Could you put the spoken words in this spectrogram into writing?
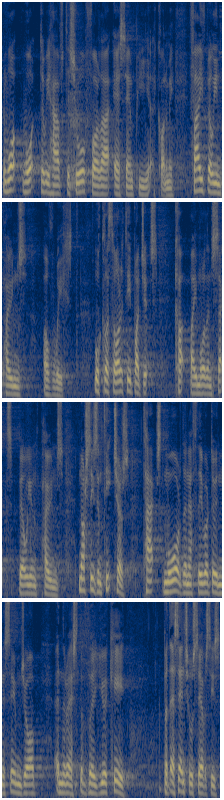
And what, what do we have to show for that SNP economy? £5 billion pounds of waste. Local authority budgets cut by more than £6 billion. Pounds. Nurses and teachers taxed more than if they were doing the same job in the rest of the UK. But the essential services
